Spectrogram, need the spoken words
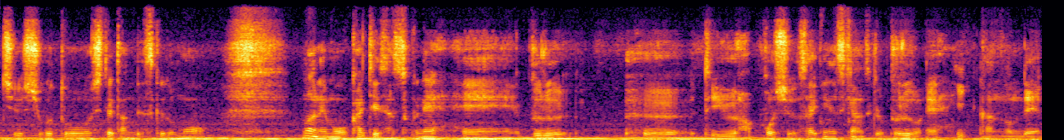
日中仕事をしてたんですけども、まあね、もう帰って早速ね、えブルー、っていう発泡酒。最近好きなんですけどブルーをね1缶飲んで、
